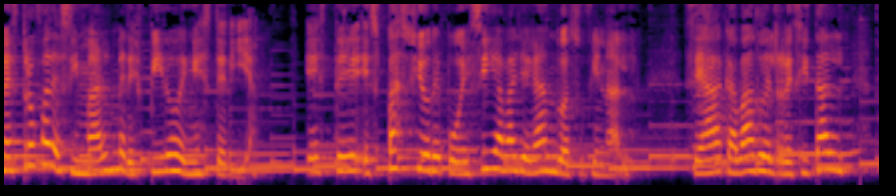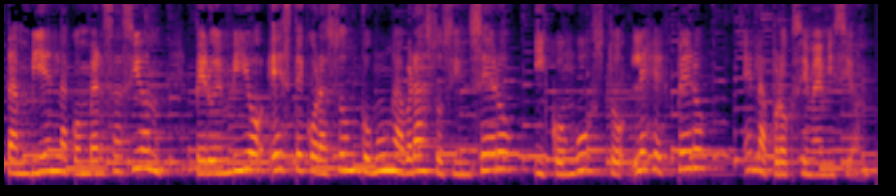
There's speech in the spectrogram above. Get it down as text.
La estrofa decimal me despido en este día. Este espacio de poesía va llegando a su final. Se ha acabado el recital, también la conversación, pero envío este corazón con un abrazo sincero y con gusto les espero en la próxima emisión.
